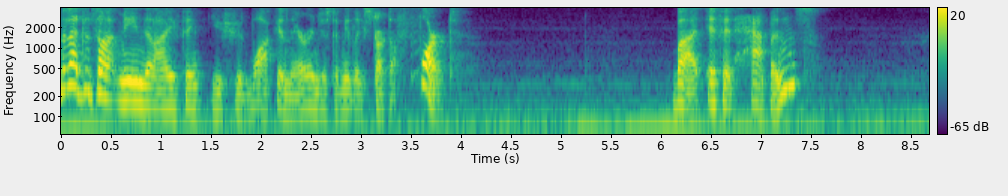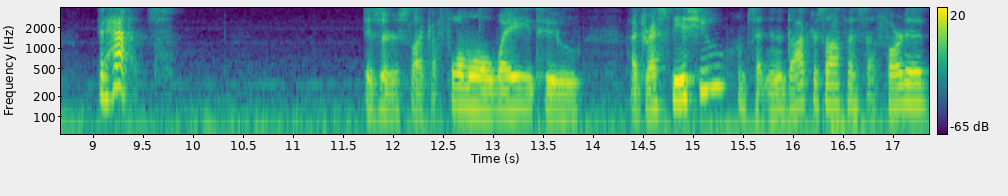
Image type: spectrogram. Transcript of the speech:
Now, that does not mean that I think you should walk in there and just immediately start to fart. But if it happens, it happens. Is there like a formal way to address the issue. I'm sitting in a doctor's office. I farted.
